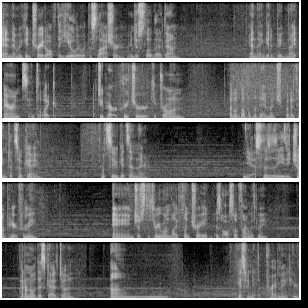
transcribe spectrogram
and then we can trade off the healer with the Slasher and just slow that down. And then get a big Knight Errant into like a two-power creature, keep drawing. That'll double the damage, but I think that's okay. Let's see who gets in there. Yeah, so this is an easy chump here for me. And just the 3-1 lifelink trade is also fine with me. I don't know what this guy's doing. Um, I guess we can get the Pridemate here.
